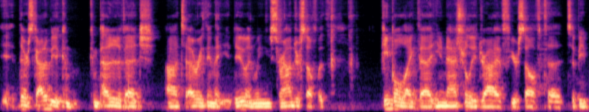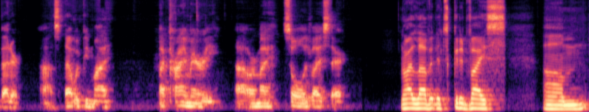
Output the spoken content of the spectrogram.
it there's got to be a com- competitive edge uh, to everything that you do. And when you surround yourself with people like that, you naturally drive yourself to to be better. Uh, so that would be my my primary uh, or my sole advice there. No, I love it. It's good advice. Um,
